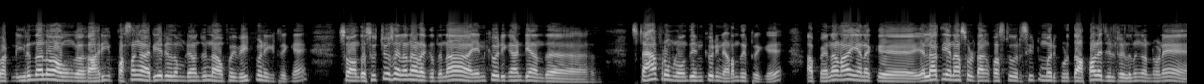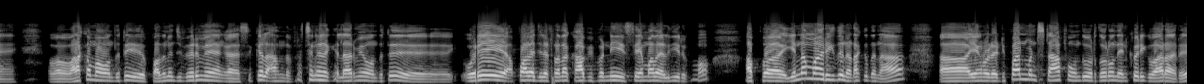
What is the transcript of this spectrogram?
பட் இருந்தாலும் அவங்க அரிய பசங்க அரியர் எழுத முடியாதுன்னு நான் போய் வெயிட் பண்ணிக்கிட்டு இருக்கேன். ஸோ அந்த சுச்சுவேஷன் என்ன நடக்குதுன்னா என்கொயரிக்காண்டி அந்த ஸ்டாஃப் ரூம்ல வந்து என்கொயரி நடந்துட்டு இருக்கு. அப்ப என்னன்னா எனக்கு எல்லாத்தையும் என்ன சொல்லிட்டாங்க? ஃபர்ஸ்ட் ஒரு சீட்டு மாதிரி கொடுத்து அப்பாலஜி லெட்டர் எழுதுங்கன்னொடனே வழக்கமா வந்துட்டு பதினஞ்சு பேருமே அங்க சிக்கல் அந்த பிரச்சனைகளுக்கு எல்லாருமே வந்துட்டு ஒரே அப்பாலஜி லெட்டர் தான் காப்பி பண்ணி சேமா தான் எழுதியிருக்கோம். அப்ப என்ன மாதிரி இது நடக்குதுன்னா எங்களோட டிபார்ட்மெண்ட் ஸ்டாஃப் வந்து ஒருத்தர் வந்து என்கொயரிக்கு வராரு.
